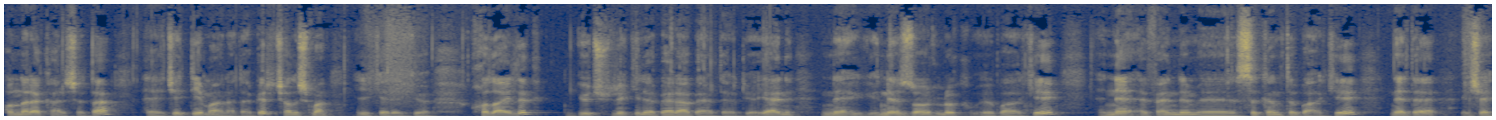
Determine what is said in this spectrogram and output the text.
Onlara karşı da ciddi manada bir çalışma gerekiyor. Kolaylık güçlük ile beraberdir diyor. Yani ne ne zorluk baki ne efendim e, sıkıntı baki ne de şey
